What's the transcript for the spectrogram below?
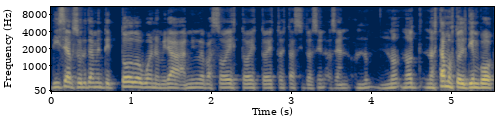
dice absolutamente todo, bueno, mira, a mí me pasó esto, esto, esto, esta situación. O sea, no, no, estamos todo el tiempo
